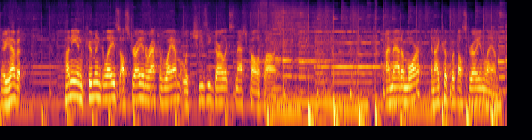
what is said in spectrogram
There you have it. Honey and cumin glazed Australian rack of lamb with cheesy garlic smashed cauliflower. I'm Adam Moore, and I cook with Australian lamb.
